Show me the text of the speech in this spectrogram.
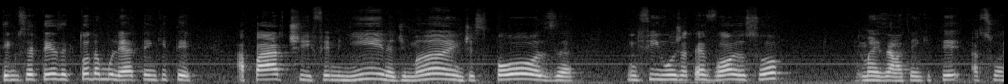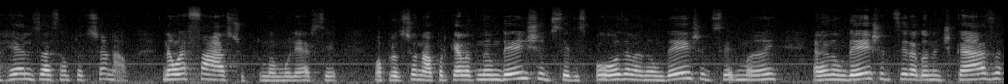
tenho certeza que toda mulher tem que ter a parte feminina, de mãe, de esposa, enfim, hoje até vó eu sou, mas ela tem que ter a sua realização profissional. Não é fácil para uma mulher ser uma profissional, porque ela não deixa de ser esposa, ela não deixa de ser mãe, ela não deixa de ser a dona de casa,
